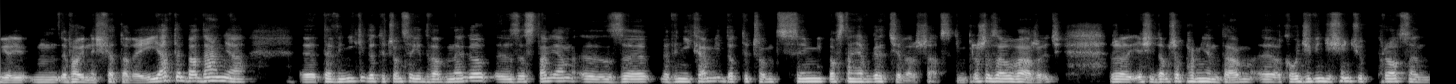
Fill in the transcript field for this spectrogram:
II mm, wojny światowej. ja te badania te wyniki dotyczące Jedwabnego e, zestawiam e, z wynikami dotyczącymi powstania w getcie warszawskim. Proszę zauważyć, że jeśli dobrze pamiętam, około 90%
